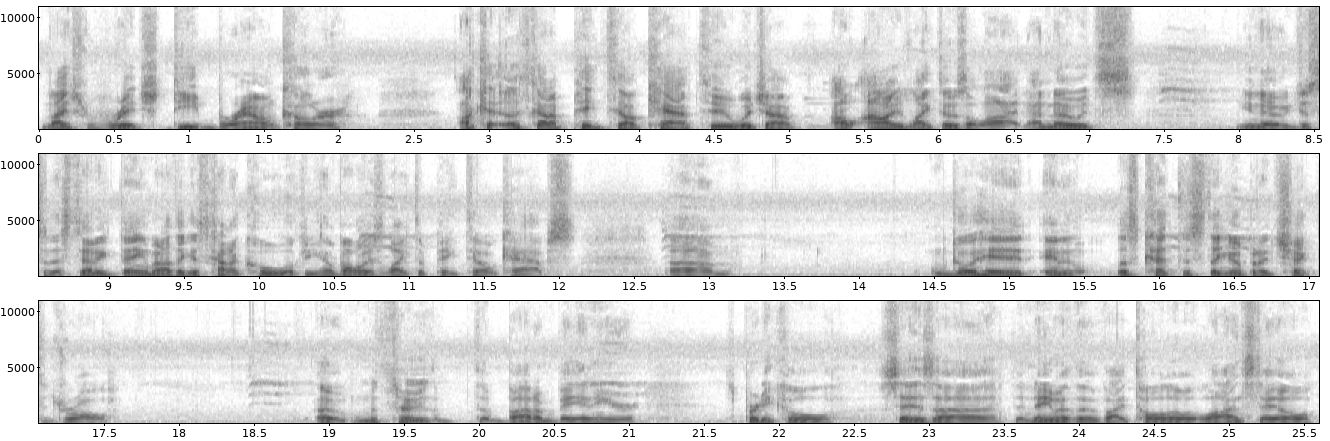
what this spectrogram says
Nice, rich, deep brown color. It's got a pigtail cap too, which I, I I like those a lot. I know it's you know, just an aesthetic thing, but I think it's kind of cool looking. I've always liked the pigtail caps. Um, I'm gonna go ahead and let's cut this thing open and check the draw. Oh, let's show you the, the bottom band here. It's pretty cool. It says uh, the name of the Vitola Lonsdale,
